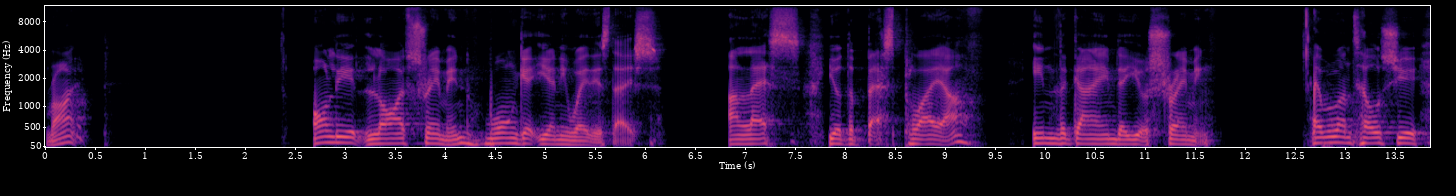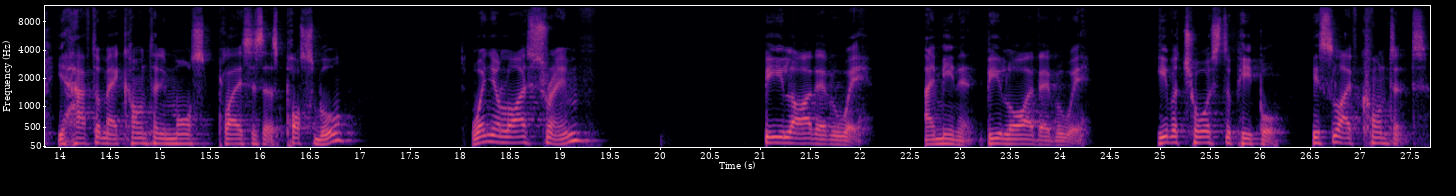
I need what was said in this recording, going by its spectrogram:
right? Only live streaming won't get you anywhere these days unless you're the best player in the game that you're streaming. Everyone tells you you have to make content in most places as possible when you live stream, be live everywhere. I mean it. Be live everywhere. Give a choice to people. It's live content.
